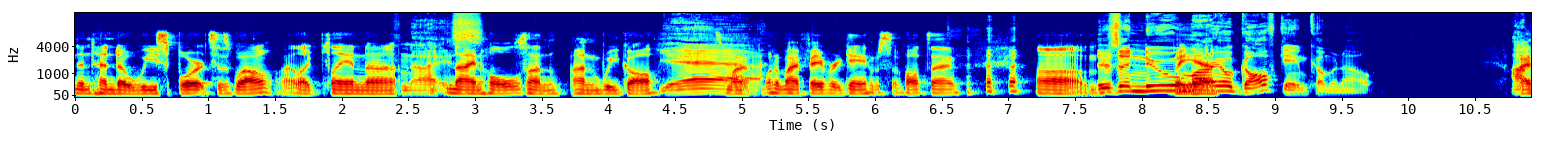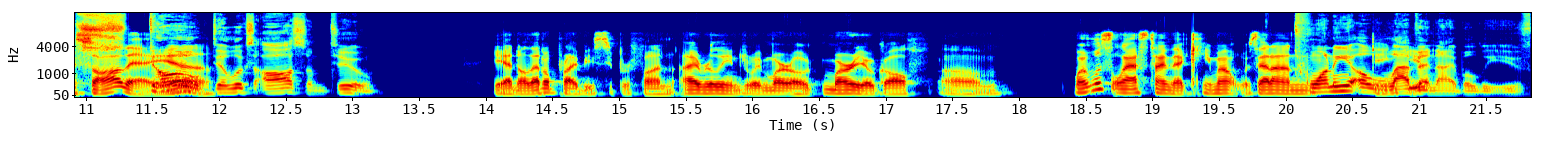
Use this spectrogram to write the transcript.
nintendo wii sports as well i like playing uh Nice. nine holes on on wii golf Yeah, it's my, one of my favorite games of all time um there's a new but yeah. Mario Golf game coming out. I I'm saw that, yeah. It looks awesome too. yeah no that'll probably be super fun i really enjoy mario mario golf um when was the last time that came out was that on 2011, I believe,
